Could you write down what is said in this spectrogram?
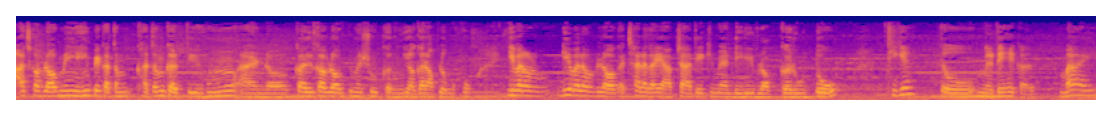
आज का ब्लॉग मैं यहीं पे खत्म खत्म करती हूँ एंड uh, कल का ब्लॉग भी मैं शूट करूँगी अगर आप लोगों को। ये वाला ये वाला ब्लॉग अच्छा लगा या आप चाहते हैं कि मैं डेली ब्लॉग करूँ तो ठीक है? तो मिलते हैं कल। बाय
